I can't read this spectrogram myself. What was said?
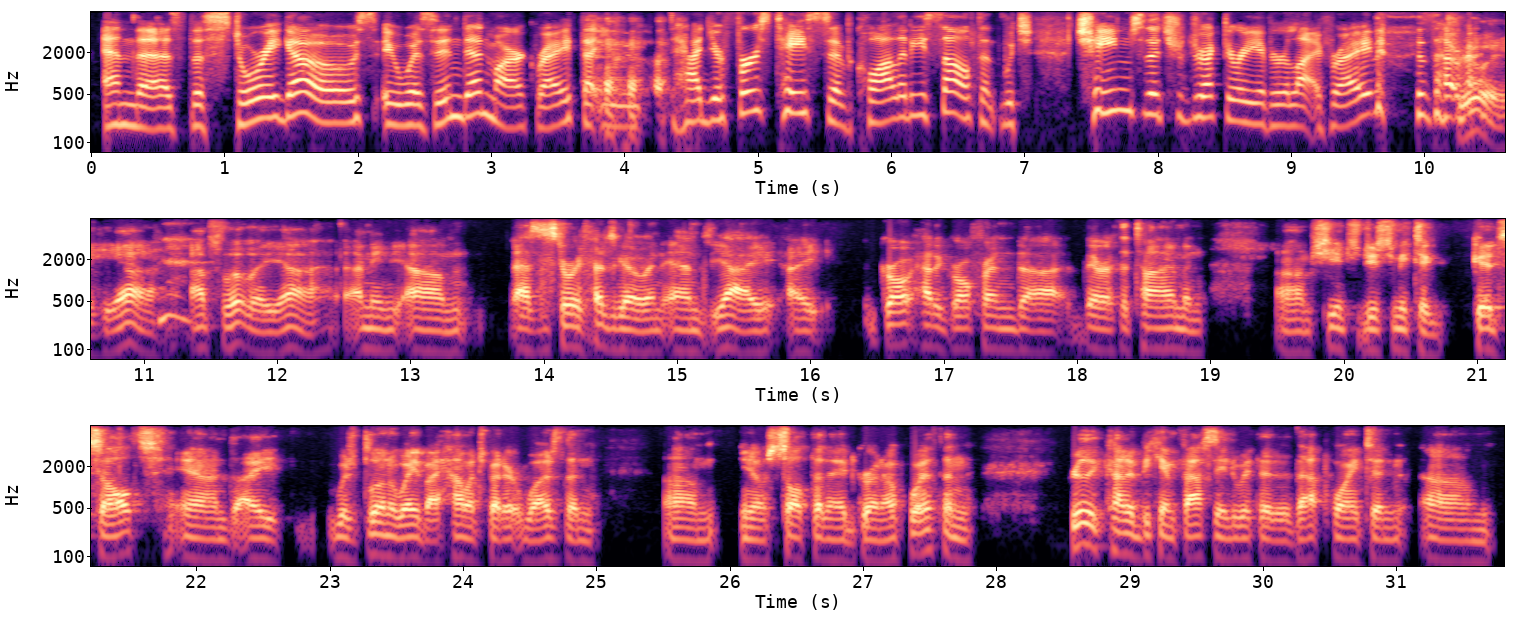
And as the story goes, it was in Denmark, right, that you had your first taste of quality salt, and which changed the trajectory of your life, right? Is that Truly, right? yeah, absolutely, yeah. I mean, um, as the story does go, and and yeah, I, I girl had a girlfriend uh, there at the time, and um, she introduced me to good salt, and I was blown away by how much better it was than um, you know salt that I had grown up with, and really kind of became fascinated with it at that point and um,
